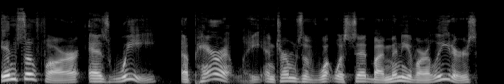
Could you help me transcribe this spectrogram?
insofar as we, apparently, in terms of what was said by many of our leaders,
